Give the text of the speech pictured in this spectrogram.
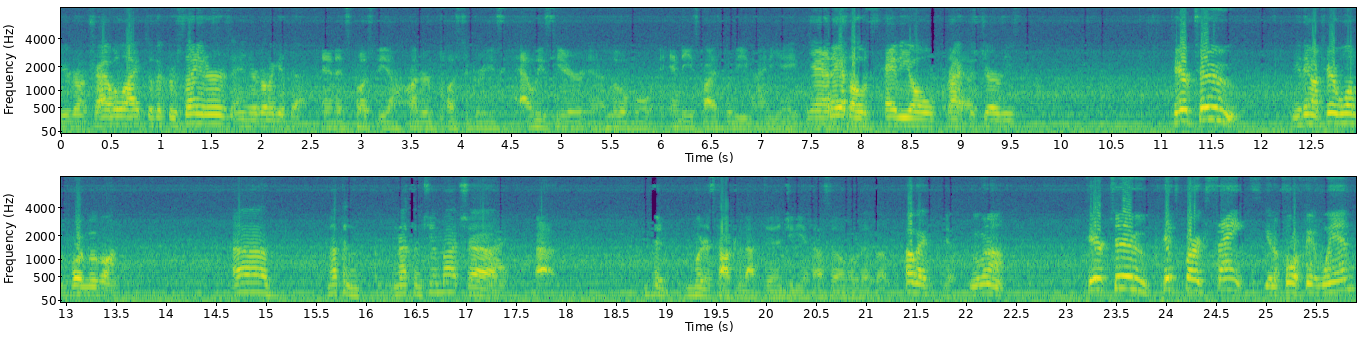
You're going to travel light to the Crusaders and you're going to get that. and it's supposed to be 100 plus degrees, at least here in Louisville. Indy's probably supposed to be 98. Yeah, they got those heavy old practice jerseys. Tier two. Anything on tier one before we move on? Uh, nothing, nothing too much. Uh, uh the, we're just talking about the GDFL still a little bit, but Okay, Yeah. moving on. Tier two, Pittsburgh Saints get a forfeit win.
